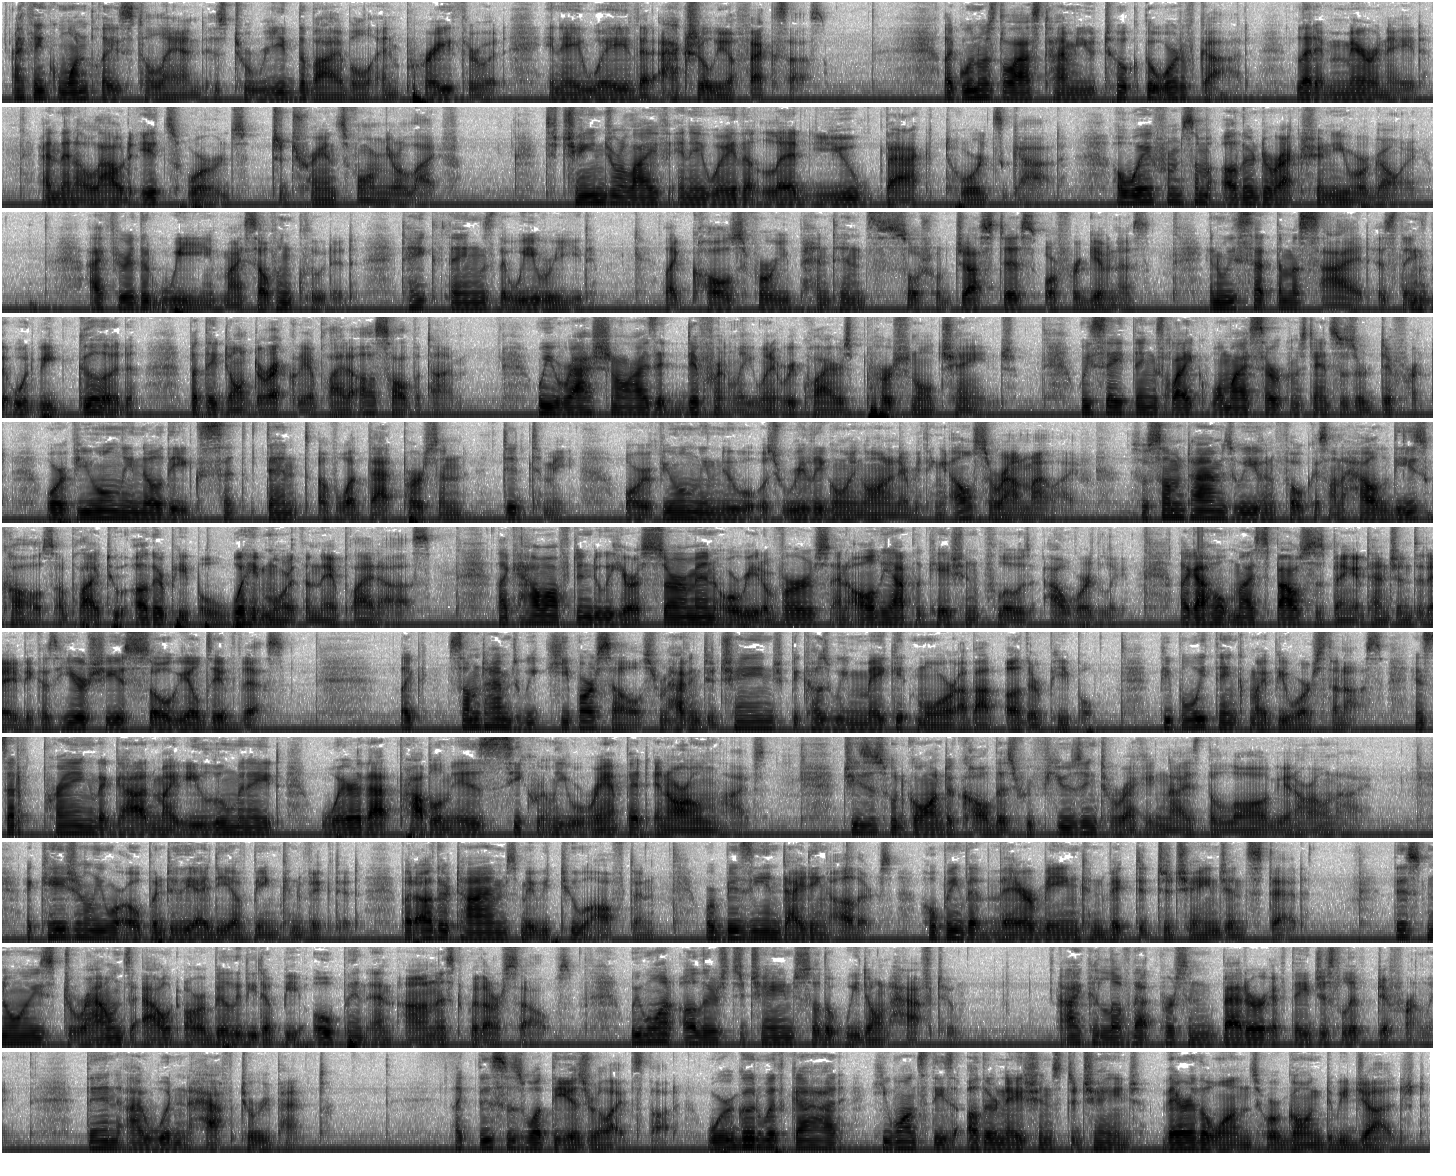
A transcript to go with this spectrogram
I think one place to land is to read the Bible and pray through it in a way that actually affects us. Like, when was the last time you took the Word of God, let it marinate, and then allowed its words to transform your life, to change your life in a way that led you back towards God, away from some other direction you were going. I fear that we, myself included, take things that we read, like calls for repentance, social justice, or forgiveness, and we set them aside as things that would be good, but they don't directly apply to us all the time. We rationalize it differently when it requires personal change. We say things like, well, my circumstances are different, or if you only know the extent of what that person did to me, or if you only knew what was really going on and everything else around my life. So sometimes we even focus on how these calls apply to other people way more than they apply to us. Like, how often do we hear a sermon or read a verse and all the application flows outwardly? Like, I hope my spouse is paying attention today because he or she is so guilty of this. Like, sometimes we keep ourselves from having to change because we make it more about other people people we think might be worse than us, instead of praying that God might illuminate where that problem is secretly rampant in our own lives. Jesus would go on to call this refusing to recognize the log in our own eye. Occasionally, we're open to the idea of being convicted, but other times, maybe too often, we're busy indicting others, hoping that they're being convicted to change instead. This noise drowns out our ability to be open and honest with ourselves. We want others to change so that we don't have to. I could love that person better if they just lived differently. Then I wouldn't have to repent. Like, this is what the Israelites thought. We're good with God. He wants these other nations to change. They're the ones who are going to be judged.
